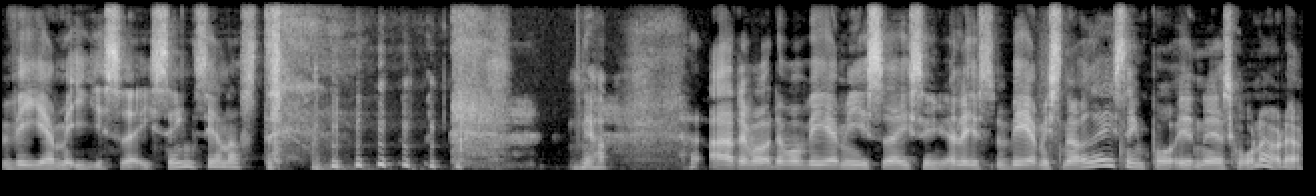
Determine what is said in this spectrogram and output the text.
VM i isracing senast. Ja, Ja, det, var, det var VM i isracing, eller VM i snöracing på, i Skåne hörde jag.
